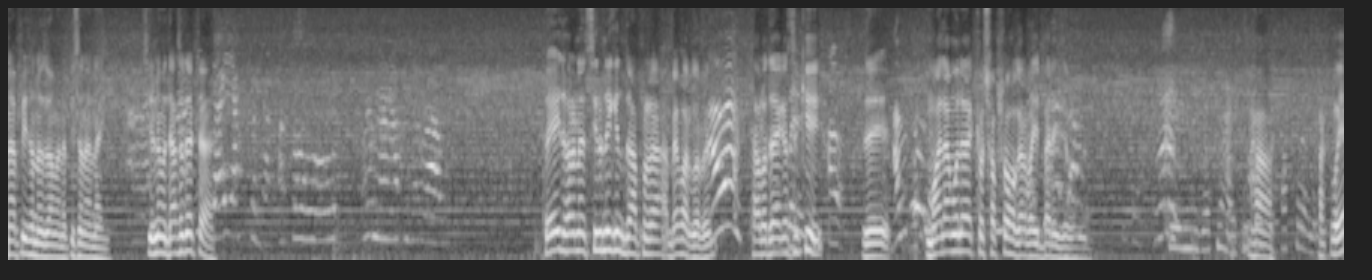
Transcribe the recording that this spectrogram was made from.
না পিছনে জমে না পিছনে নাই। সিলিনের মধ্যে আছে তো একটা? তো এই ধরনের চিরুনি কিন্তু আপনারা ব্যবহার করবেন। তাহলে দেখা গেছে কি যে ময়লা ময়লা একটা সব সহকার বাড়ি বেড়ে যাবে। হয় হ্যাঁ ফাঁক হয়ে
